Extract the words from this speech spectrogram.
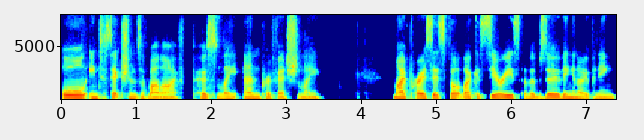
all intersections of my life, personally and professionally. My process felt like a series of observing and opening,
